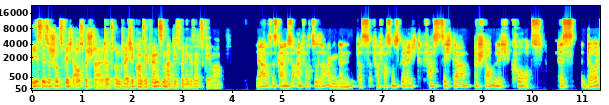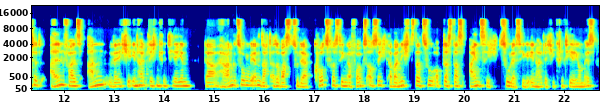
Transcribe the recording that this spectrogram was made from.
Wie ist diese Schutzpflicht ausgestaltet und welche Konsequenzen hat dies für den Gesetzgeber? Ja, das ist gar nicht so einfach zu sagen, denn das Verfassungsgericht fasst sich da erstaunlich kurz. Es deutet allenfalls an, welche inhaltlichen Kriterien da herangezogen werden, sagt also was zu der kurzfristigen Erfolgsaussicht, aber nichts dazu, ob das das einzig zulässige inhaltliche Kriterium ist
